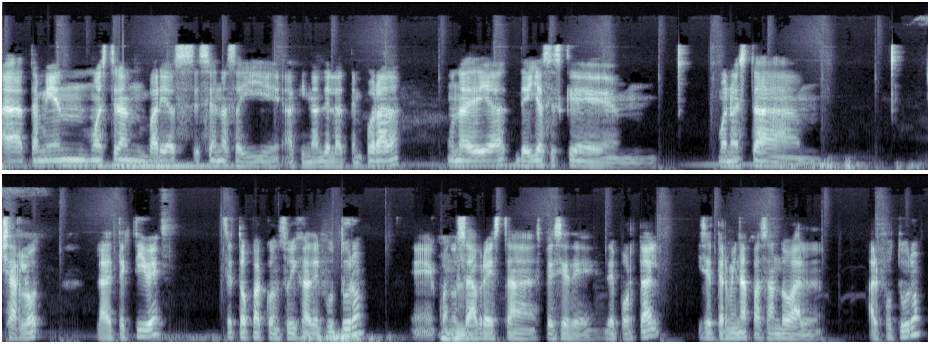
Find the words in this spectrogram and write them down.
ah, también muestran varias escenas ahí al final de la temporada. Una de, ellas, de ellas es que, mm, bueno, esta mm, Charlotte, la detective, se topa con su hija del futuro eh, cuando se abre esta especie de, portal y se termina pasando al, futuro.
